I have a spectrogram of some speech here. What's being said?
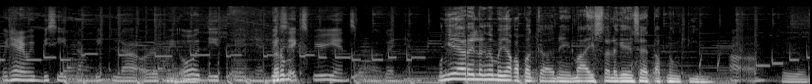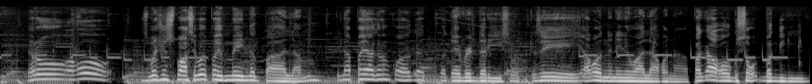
kunyari may bisitang bigla or may Mhm. audit, ganyan. Pero- Based sa experience, mga ganyan. Mangyayari lang naman yan kapag ka, ano, eh, maayos talaga yung setup ng team. Oo. So, yun. Pero ako, as much as possible, pag may nagpaalam, pinapayagan ko agad, whatever the reason. Kasi ako, naniniwala ako na pag ako gusto mag-leave,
